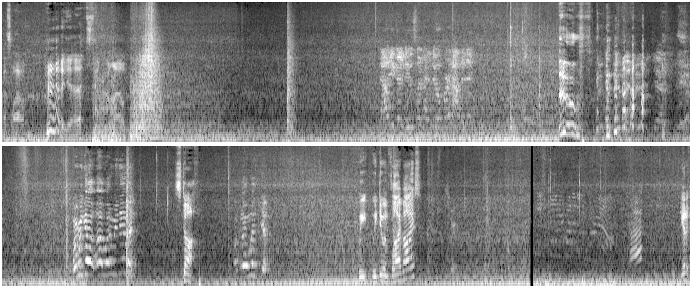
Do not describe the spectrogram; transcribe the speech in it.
That's loud. yeah, that's super loud. Now you're gonna do is learn how to do a burnout in it. Oof! Where we go? Oh, what are we doing? Stop. I'm going with you. We we doing flybys? Sure. Get it.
